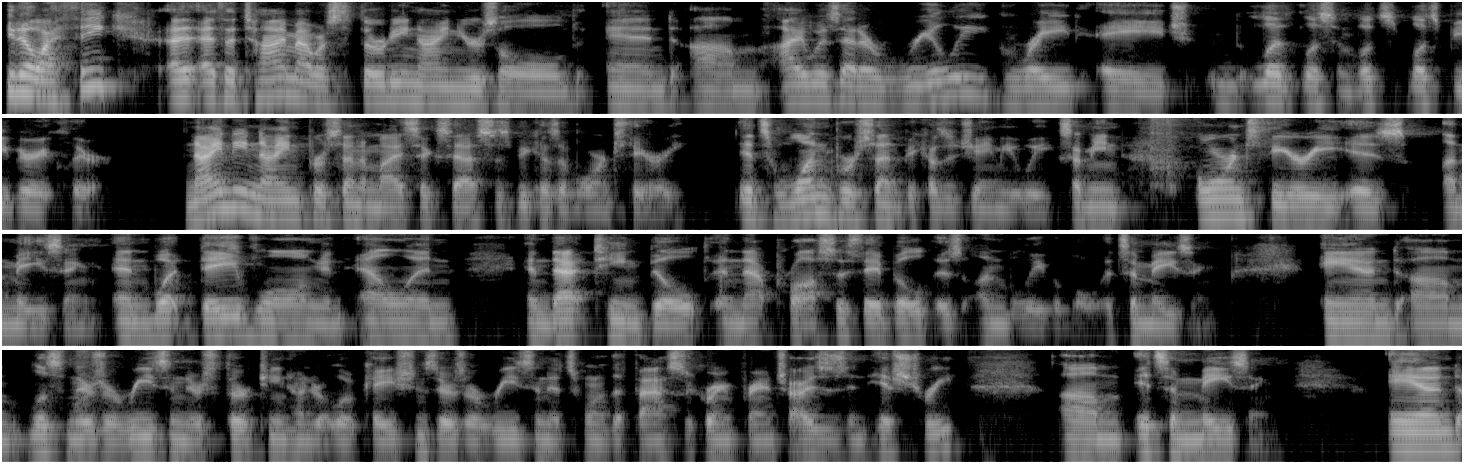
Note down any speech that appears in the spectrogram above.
You know, I think at, at the time I was 39 years old and um, I was at a really great age. Let, listen, let's let's be very clear. 99% of my success is because of Orange Theory. It's 1% because of Jamie Weeks. I mean, Orange Theory is amazing. And what Dave Long and Ellen and that team built and that process they built is unbelievable. It's amazing. And um, listen, there's a reason there's 1,300 locations. There's a reason it's one of the fastest growing franchises in history. Um, it's amazing. And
